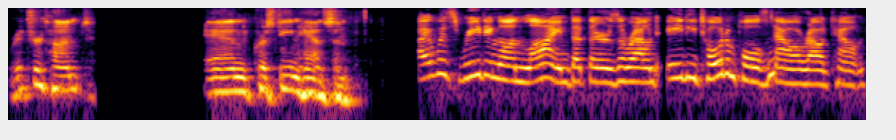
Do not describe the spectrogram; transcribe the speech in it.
Richard Hunt and Christine Hansen. I was reading online that there's around 80 totem poles now around town.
